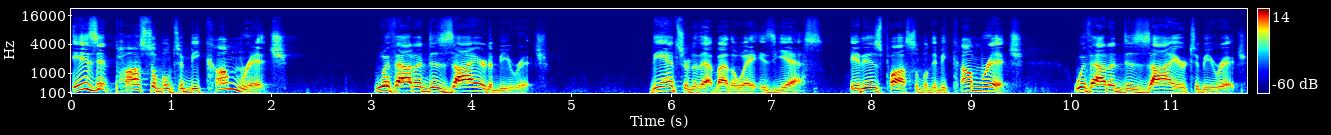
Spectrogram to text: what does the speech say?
Is it possible to become rich without a desire to be rich? The answer to that, by the way, is yes. It is possible to become rich without a desire to be rich.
